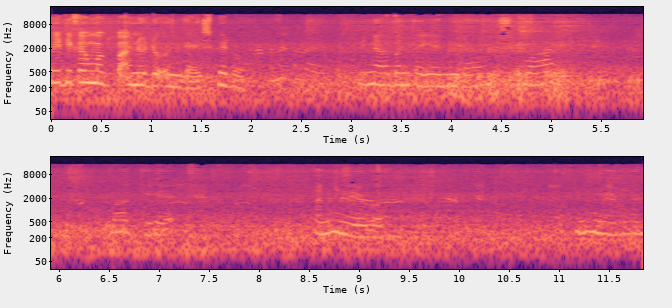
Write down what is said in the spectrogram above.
Pwede kang magpaano doon guys, pero binabantayan guys. Why? Bakit? Ano meron? Ano meron?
